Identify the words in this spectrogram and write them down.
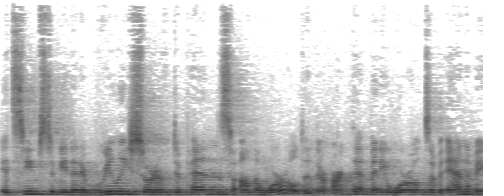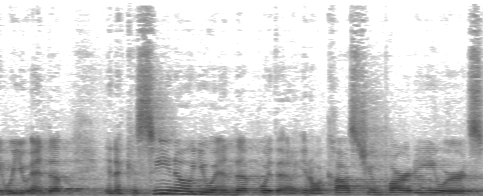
it seems to me that it really sort of depends on the world and there aren't that many worlds of anime where you end up in a casino you end up with a you know a costume party where it's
